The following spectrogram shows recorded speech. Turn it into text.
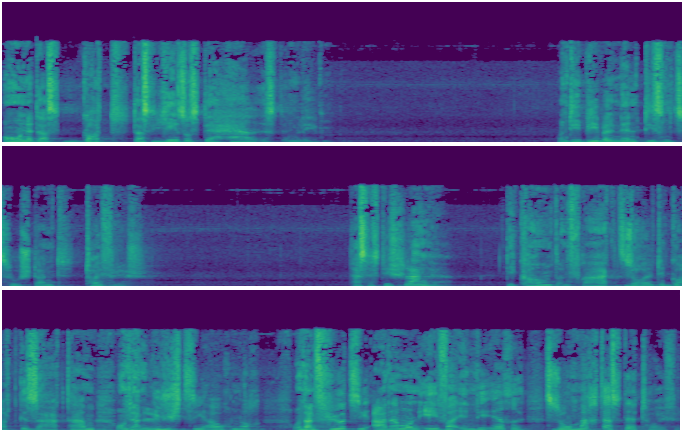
ohne dass Gott, dass Jesus der Herr ist im Leben. Und die Bibel nennt diesen Zustand teuflisch. Das ist die Schlange die kommt und fragt, sollte Gott gesagt haben? Und dann lügt sie auch noch. Und dann führt sie Adam und Eva in die Irre. So macht das der Teufel.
